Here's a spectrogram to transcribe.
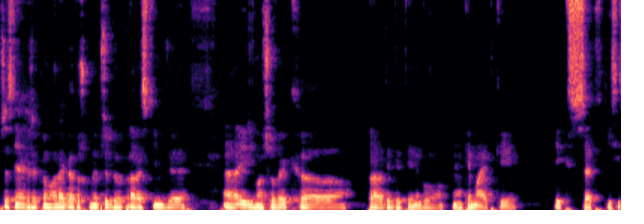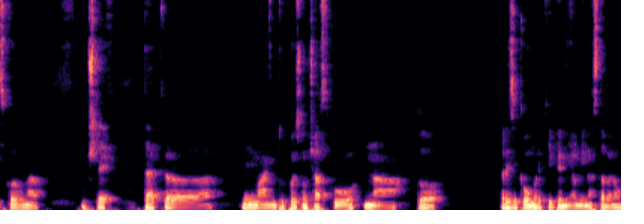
Přesně jak řekl Marek, a trošku mi přibyl právě s tím, že eh, i když má člověk eh, právě ty byty nebo nějaké majetky x set tisíc korun na účtech, tak eh, minimální tu pojistnou částku na to riziko umrtí by měl mít nastavenou.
